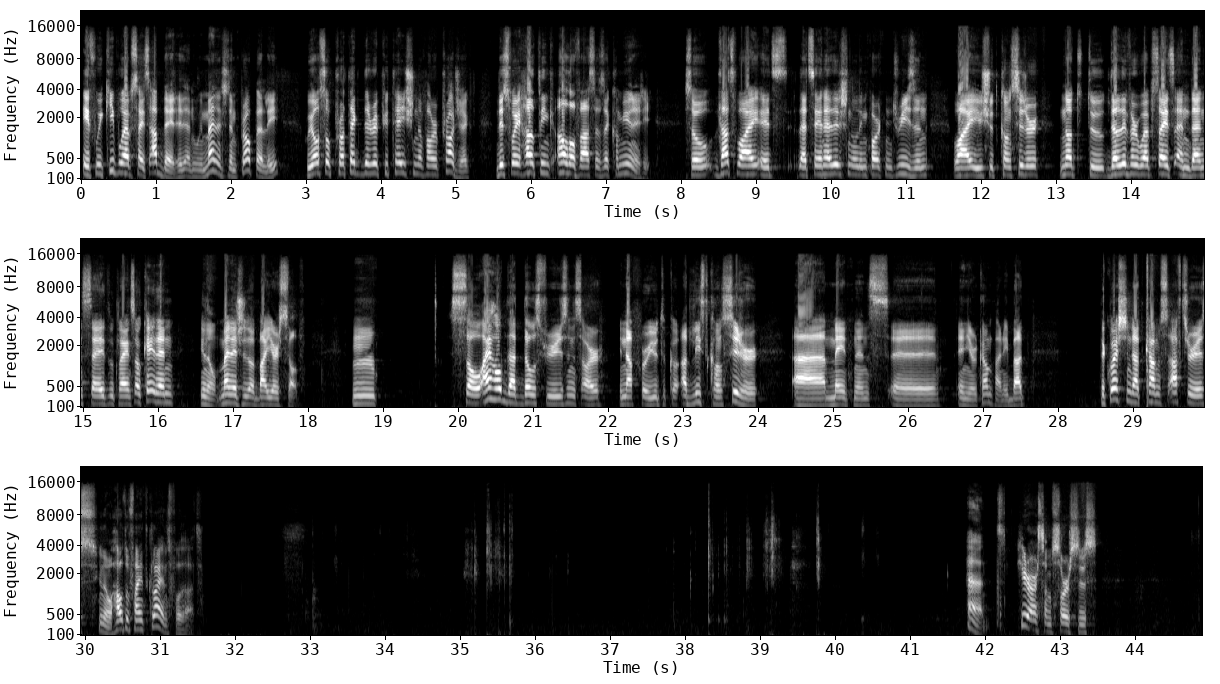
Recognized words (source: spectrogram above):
if we keep websites updated and we manage them properly, we also protect the reputation of our project, this way helping all of us as a community. So that's why it's, let's say, an additional important reason why you should consider not to deliver websites and then say to clients, okay, then you know, manage it by yourself. Mm. So I hope that those three reasons are enough for you to at least consider uh, maintenance uh, in your company. But the question that comes after is, you know, how to find clients for that. And here are some sources.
